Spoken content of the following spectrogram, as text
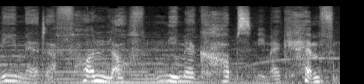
Nie mehr davonlaufen, nie mehr Cops, nie mehr kämpfen.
